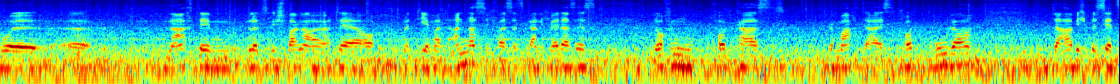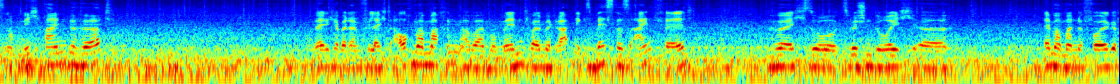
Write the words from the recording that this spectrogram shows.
wohl äh, nach dem plötzlich schwanger hat er auch mit jemand anders, ich weiß jetzt gar nicht, wer das ist, noch einen Podcast gemacht, der heißt Kottbruder. Da habe ich bis jetzt noch nicht reingehört. Werde ich aber dann vielleicht auch mal machen, aber im Moment, weil mir gerade nichts Besseres einfällt, höre ich so zwischendurch äh, immer mal eine Folge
